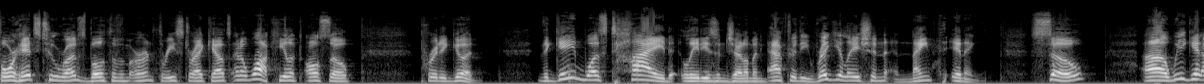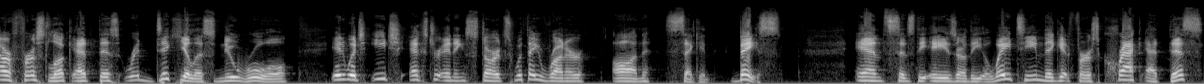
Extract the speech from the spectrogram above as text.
four hits, two runs, both of them earned, three strikeouts, and a walk. He looked also pretty good. The game was tied, ladies and gentlemen, after the regulation ninth inning. So, uh, we get our first look at this ridiculous new rule in which each extra inning starts with a runner on second base. And since the A's are the away team, they get first crack at this.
